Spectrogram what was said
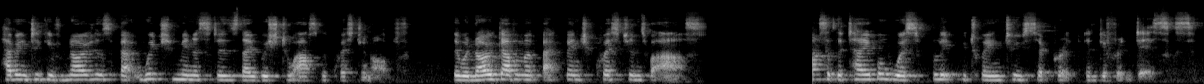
having to give notice about which ministers they wished to ask a question of. There were no government backbench questions were asked. Parts at the table were split between two separate and different desks.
